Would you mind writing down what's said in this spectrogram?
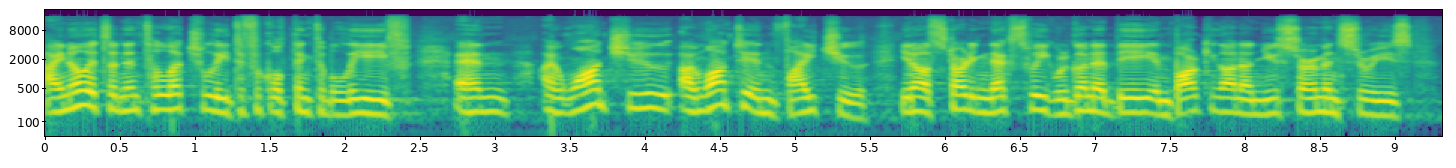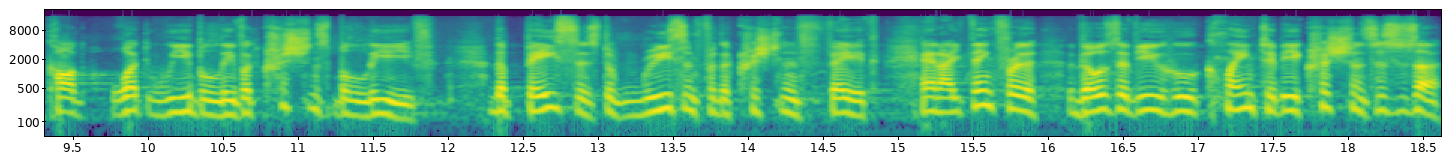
I know it's an intellectually difficult thing to believe, and I want you, I want to invite you. You know, starting next week, we're going to be embarking on a new sermon series called "What We Believe," what Christians believe, the basis, the reason for the Christian faith. And I think for those of you who claim to be Christians, this is a,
